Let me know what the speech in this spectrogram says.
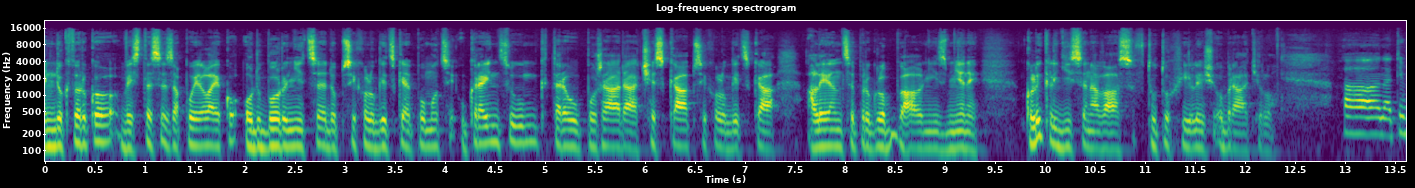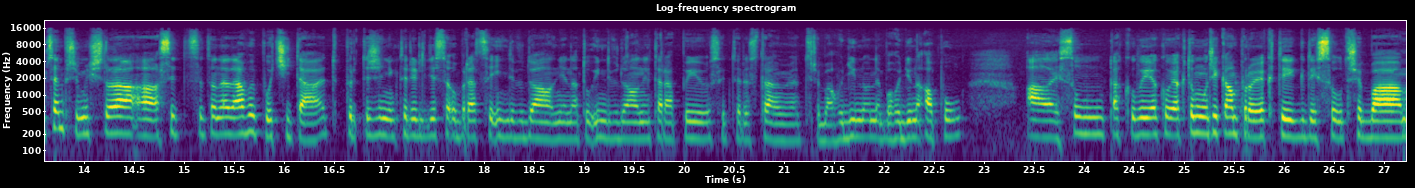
Paní doktorko, vy jste se zapojila jako odbornice do psychologické pomoci Ukrajincům, kterou pořádá Česká psychologická aliance pro globální změny. Kolik lidí se na vás v tuto chvíli již obrátilo? Na tím jsem přemýšlela a asi se to nedá vypočítat, protože někteří lidé se obrací individuálně na tu individuální terapii, se které strávíme třeba hodinu nebo hodinu a půl. Ale jsou takové, jako jak tomu říkám, projekty, kdy jsou třeba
